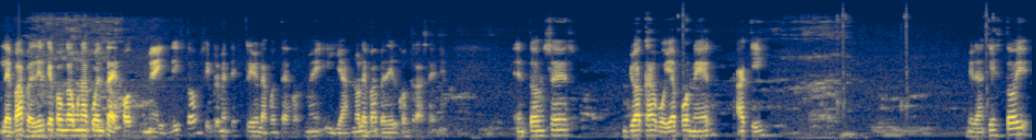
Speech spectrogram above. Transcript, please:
les va a pedir que pongan una cuenta de Hotmail, ¿listo? Simplemente escriben la cuenta de Hotmail y ya, no les va a pedir contraseña. Entonces, yo acá voy a poner aquí. Mira aquí estoy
